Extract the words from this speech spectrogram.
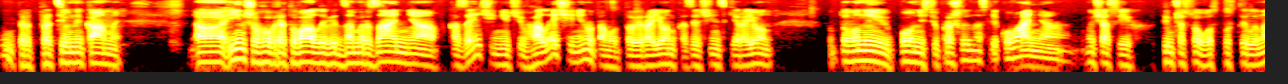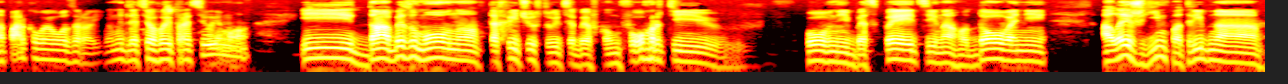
ну, перед працівниками. Іншого врятували від замерзання в Казельщині чи в Галещині, ну там от той район, Казельчинський район. Тобто вони повністю пройшли нас лікування. Ми зараз їх тимчасово спустили на паркове озеро. Ми для цього і працюємо. І да, безумовно, птахи чувствують себе в комфорті, в повній безпеці, нагодовані, але ж їм потрібно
